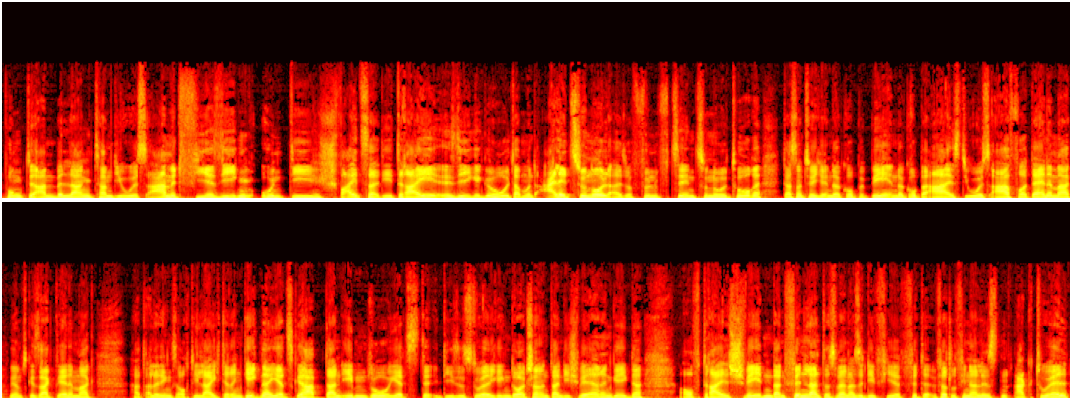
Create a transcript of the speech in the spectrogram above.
Punkte anbelangt, haben die USA mit vier Siegen und die Schweizer, die drei Siege geholt haben und alle zu null, also 15 zu null Tore. Das natürlich in der Gruppe B. In der Gruppe A ist die USA vor Dänemark. Wir haben es gesagt, Dänemark hat allerdings auch die leichteren Gegner jetzt gehabt. Dann eben so jetzt dieses Duell gegen Deutschland und dann die schwereren Gegner. Auf drei ist Schweden, dann Finnland. Das wären also die vier Viertelfinalisten aktuell.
